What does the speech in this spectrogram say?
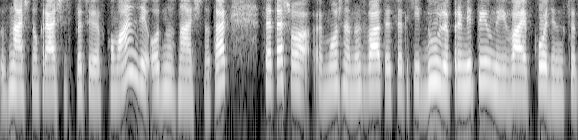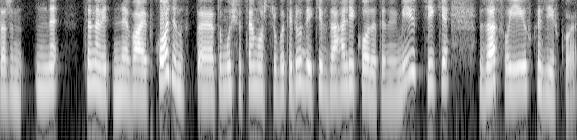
значно краще спрацює в команді, однозначно. Так, це те, що можна назвати це такий дуже примітивний вайб кодінг. Це навіть не. Це навіть не вайб кодінг, е, тому що це можуть робити люди, які взагалі кодити не вміють, тільки за своєю вказівкою.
